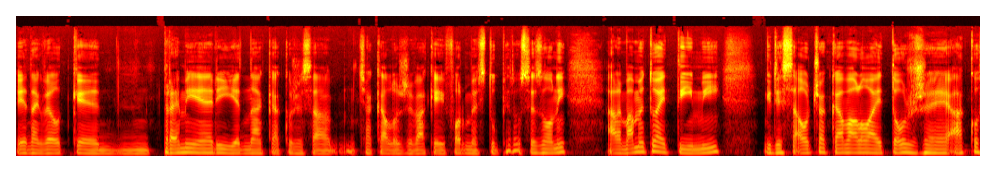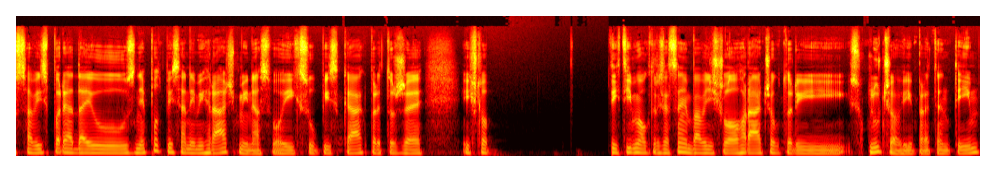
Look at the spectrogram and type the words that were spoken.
jednak veľké premiéry, jednak akože sa čakalo, že v akej forme vstúpia do sezóny, ale máme tu aj týmy, kde sa očakávalo aj to, že ako sa vysporiadajú s nepodpísanými hráčmi na svojich súpiskách, pretože išlo tých tímov, o ktorých sa chceme baviť, išlo o hráčov, ktorí sú kľúčoví pre ten tým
